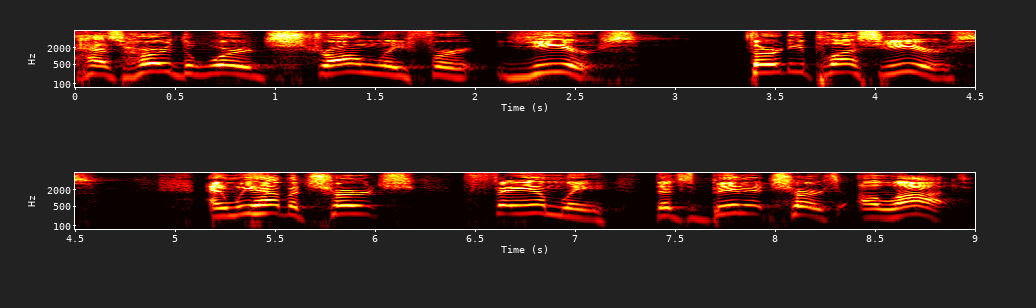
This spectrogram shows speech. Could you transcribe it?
has heard the word strongly for years 30 plus years. And we have a church family that's been at church a lot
